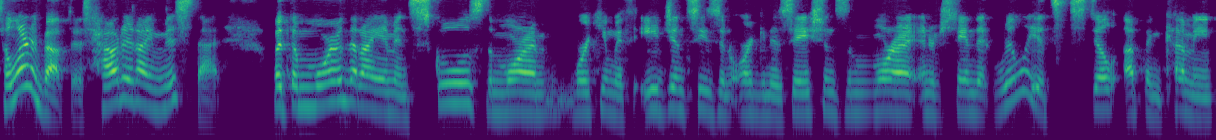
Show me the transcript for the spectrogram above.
to learn about this. How did I miss that? But the more that I am in schools, the more I'm working with agencies and organizations, the more I understand that really it's still up and coming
